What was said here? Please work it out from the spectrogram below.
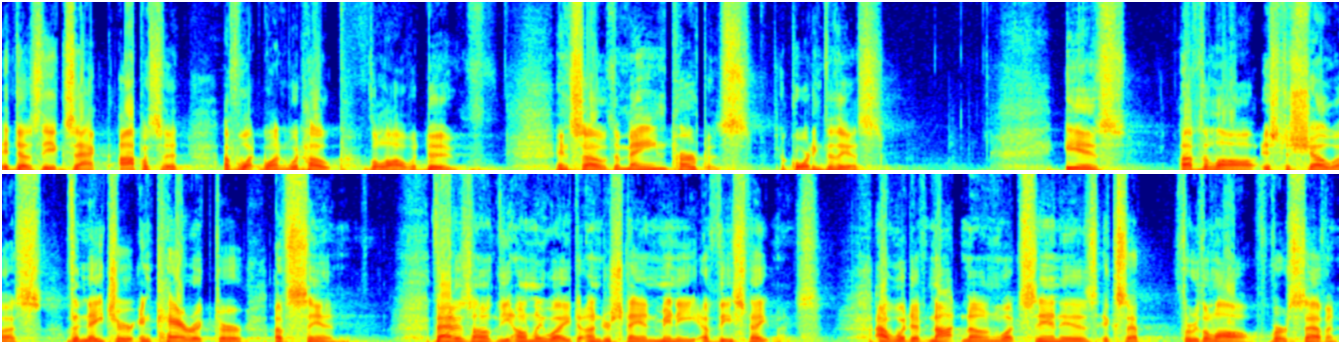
it does the exact opposite of what one would hope the law would do. And so, the main purpose, according to this, is of the law is to show us the nature and character of sin. That is the only way to understand many of these statements. I would have not known what sin is except through the law, verse 7.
